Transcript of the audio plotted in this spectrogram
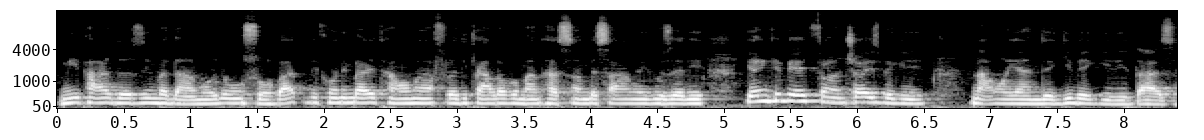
می‌پردازیم و در مورد اون صحبت می‌کنیم برای تمام افرادی که علاقه‌مند هستن به سرمایه گذاری یا اینکه بیایید franchise بگیرید نمایندگی بگیرید از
